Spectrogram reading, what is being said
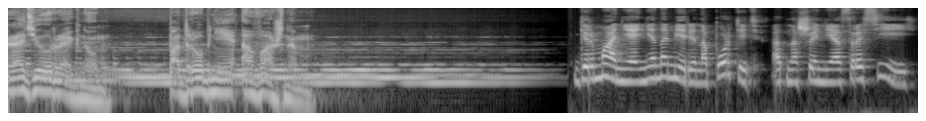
Радио Регнум. Подробнее о важном. Германия не намерена портить отношения с Россией.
